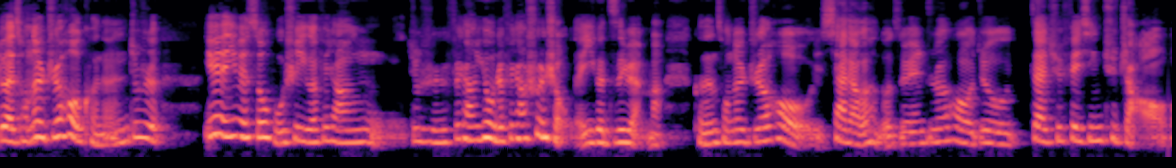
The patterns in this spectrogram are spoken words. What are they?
对，从那之后可能就是因为因为搜狐是一个非常就是非常用着非常顺手的一个资源嘛，可能从那之后下掉了很多资源之后，就再去费心去找，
